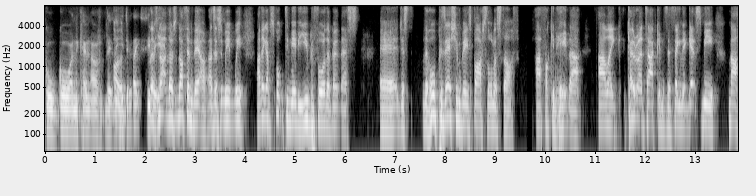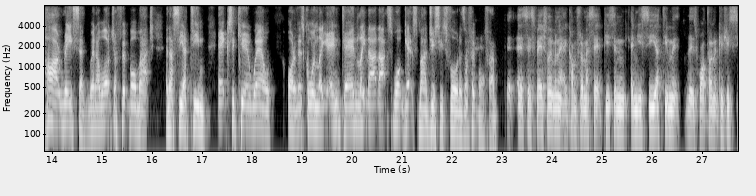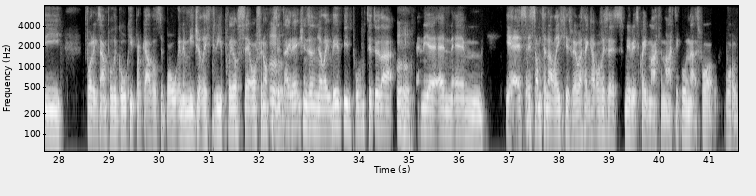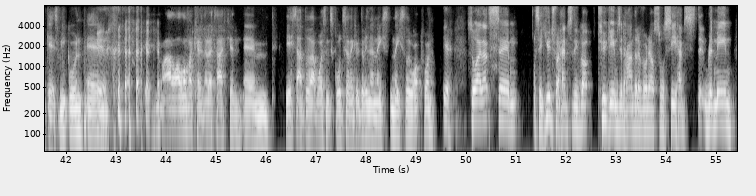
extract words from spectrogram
go go on the counter that, that Oh, you do like to see There's yeah, not. There's nothing better. As I said, we, we I think I've spoke to maybe you before about this. Uh, just the whole possession based Barcelona stuff. I fucking hate that. I like counter attacking is the thing that gets me my heart racing when I watch a football match and I see a team execute it well, or if it's going like end to end like that. That's what gets my juices flowing as a football fan. it's especially when it comes from a set piece and, and you see a team that, that's worked on it because you see, for example, the goalkeeper gathers the ball and immediately three players set off in opposite Mhm. directions, and you're like, they've been told to do that. Mhm. And yeah, and um, yeah, it's, it's something I like as well. I think obviously it's maybe it's quite mathematical, and that's what what gets me going. Um, Yeah. you know, I, I love a counter attack, and um, yeah, sadly that wasn't scored, so I think it would have been a nice, nicely worked one. Yeah, so uh, that's um, it's a huge for Hibs. They've got two games in hand and everyone else. So we'll see Hibs remain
